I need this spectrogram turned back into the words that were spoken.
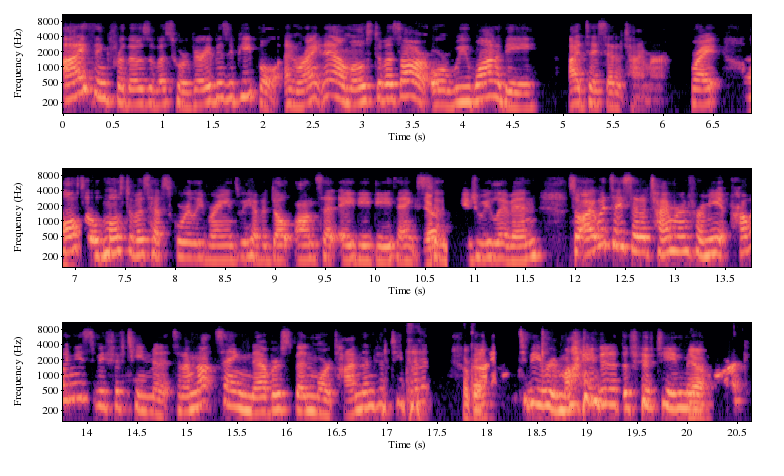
I think for those of us who are very busy people, and right now most of us are, or we want to be, I'd say set a timer, right? Also, most of us have squirrely brains. We have adult onset ADD thanks yep. to the age we live in. So I would say set a timer, and for me, it probably needs to be 15 minutes. And I'm not saying never spend more time than 15 minutes. Okay. But I have to be reminded at the 15 minute yeah. mark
